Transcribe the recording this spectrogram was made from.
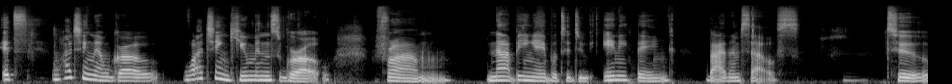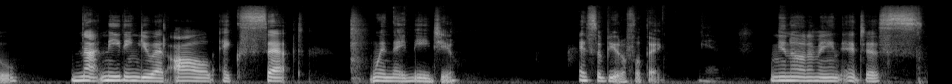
it's watching them grow, watching humans grow from not being able to do anything by themselves mm-hmm. to not needing you at all except when they need you. It's a beautiful thing. Yeah. You know what I mean? It just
